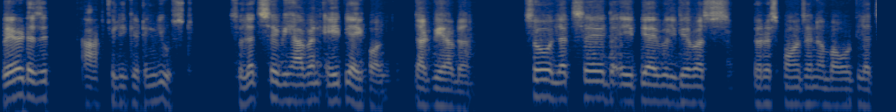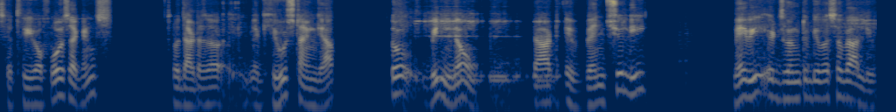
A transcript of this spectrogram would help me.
where does it actually getting used? So let's say we have an API call that we have done. So let's say the API will give us the response in about, let's say three or four seconds. So that is a like huge time gap. So we know that eventually, maybe it's going to give us a value.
